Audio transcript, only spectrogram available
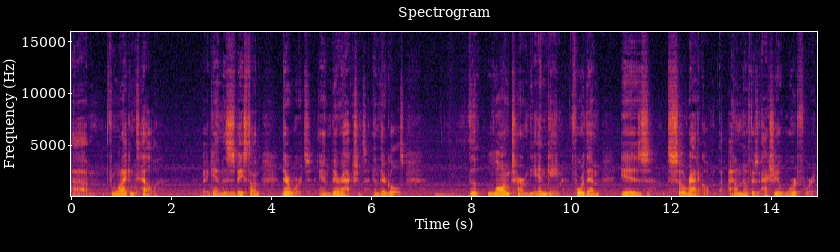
Um, from what I can tell, again, this is based on their words and their actions and their goals. The long term, the end game for them is so radical. I don't know if there's actually a word for it.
